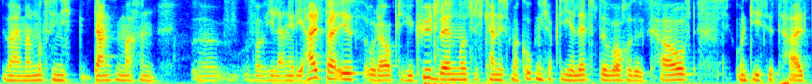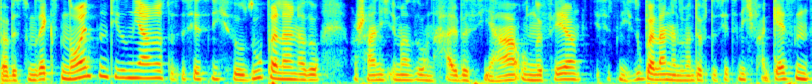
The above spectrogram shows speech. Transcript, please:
weil man muss sich nicht Gedanken machen, wie lange die haltbar ist oder ob die gekühlt werden muss. Ich kann jetzt mal gucken. Ich habe die hier letzte Woche gekauft und die ist jetzt haltbar bis zum 6.9. diesen Jahres. Das ist jetzt nicht so super lang, also wahrscheinlich immer so ein halbes Jahr ungefähr. Ist jetzt nicht super lang, also man dürfte es jetzt nicht vergessen.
